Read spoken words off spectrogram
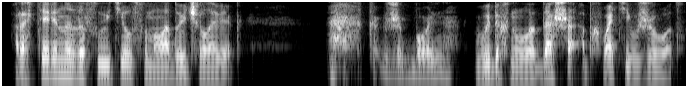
— растерянно засуетился молодой человек. «Как же больно!» — выдохнула Даша, обхватив живот.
